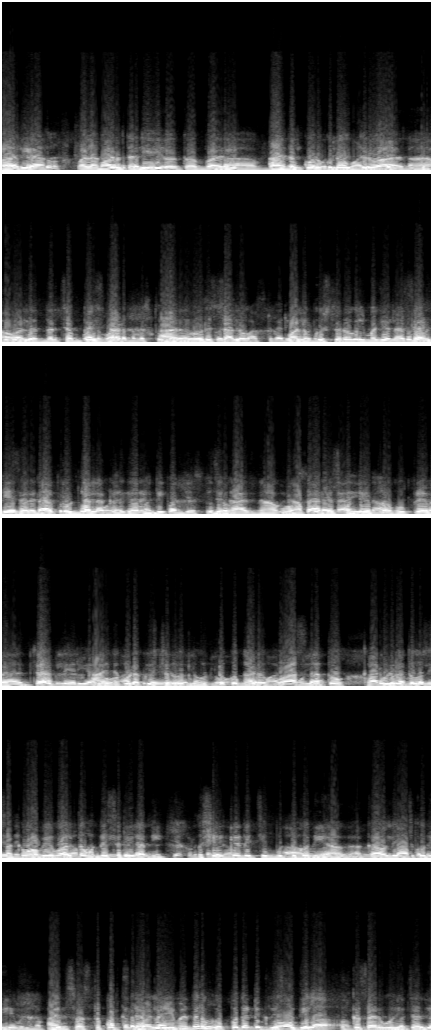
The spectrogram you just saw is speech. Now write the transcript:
భార్య వాళ్ళందరూ తల్లి ఆయన కొడుకులు ఇద్దరు వాళ్ళందరూ తీసుకొచ్చి ఒరిస్సాలో వాళ్ళు కుష్ఠరోగుల మధ్య ఎలా సేవ మంచి పని చేస్తుందో. నిజంగా అది జ్ఞాపకం చేసుకుంటే ప్రభు ఆ, ఆయన కూడా ఏరియాలో ముట్టుకున్నాడు. వాసనతో కారు కూడా కుళ్ళుతో వెళ్ళలేని సకం అవయవాలతో ఉండే శరీరాన్ని ఇచ్చి ముట్టుకొని ఆ, ఆ, కావలించుకొని ఆయన స్వస్థపరిచిన ప్రేమ ఎంత గొప్పదండి క్రీస్తుది. ఒక్కసారి ఊహించండి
